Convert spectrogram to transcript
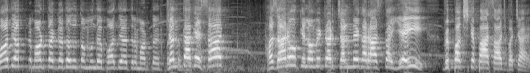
ಪಾದಯಾತ್ರೆ ಮಾಡ್ತಕ್ಕಂಥದ್ದು ತಮ್ಮ ಮುಂದೆ ಪಾದಯಾತ್ರೆ ಮಾಡ್ತಾ ಇರ್ತಾರೆ जनता के साथ हजारों किलोमीटर चलने का रास्ता यही विपक्ष के पास आज बचा है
